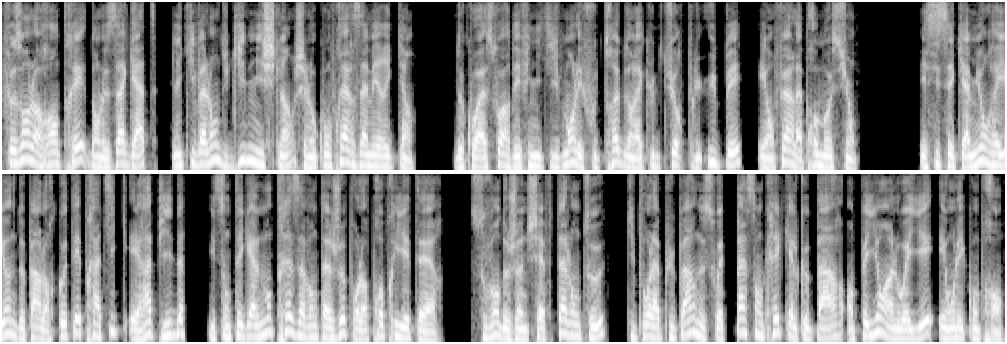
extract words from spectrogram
faisant leur entrée dans le Zagat, l'équivalent du guide Michelin chez nos confrères américains. De quoi asseoir définitivement les food trucks dans la culture plus huppée et en faire la promotion. Et si ces camions rayonnent de par leur côté pratique et rapide, ils sont également très avantageux pour leurs propriétaires, souvent de jeunes chefs talentueux qui pour la plupart ne souhaitent pas s'ancrer quelque part en payant un loyer et on les comprend.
